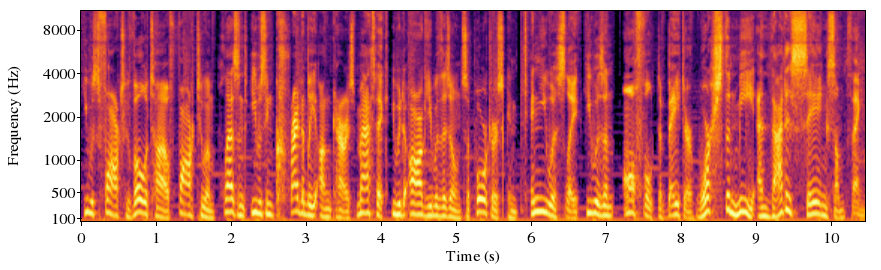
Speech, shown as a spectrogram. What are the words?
He was far too volatile, far too unpleasant. He was incredibly uncharismatic. He would argue with his own supporters continuously. He was an awful debater, worse than me, and that is saying something.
